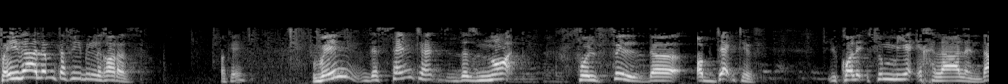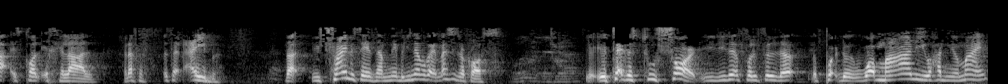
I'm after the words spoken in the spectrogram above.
فَإِذَا لَمْ تَفِي بِالْغَرَض Okay? When the sentence does not fulfill the objective, you call it سُمِّيَ إِخْلَالًا That is called إِخْلال. That's a, it's an aib. That you're trying to say something, but you never got a message across. your, your text is too short. You didn't fulfill the, the, the what ma'ani you had in your mind.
